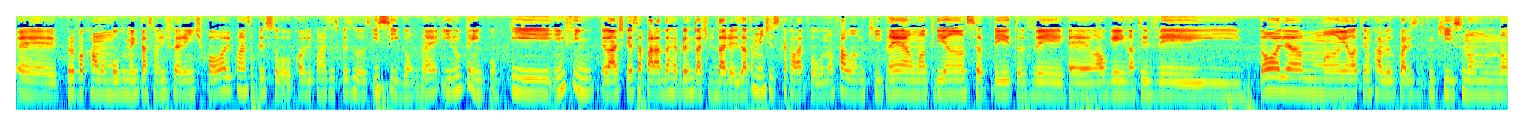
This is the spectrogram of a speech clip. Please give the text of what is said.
é, provocar uma movimentação diferente, colhe com essa pessoa, colhe com essas pessoas e sigam, né? E no tempo. E, enfim, eu acho que essa parada da representatividade é exatamente isso que a Clara falou, não falando que, né, uma criança preta vê é, alguém na TV e olha, mãe, ela tem um cabelo parecido com que isso não, não,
